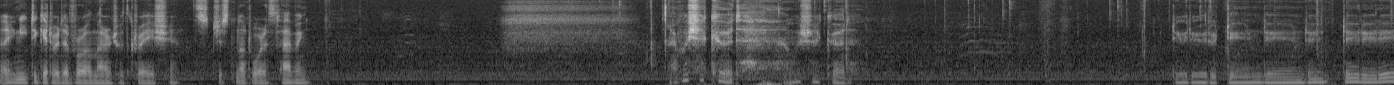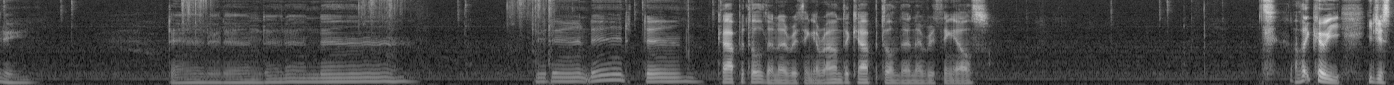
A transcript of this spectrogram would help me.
I need to get rid of royal marriage with Croatia. It's just not worth having. I wish I could. I wish I could. Capital, then everything around the capital, and then everything else. I like how he, he just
